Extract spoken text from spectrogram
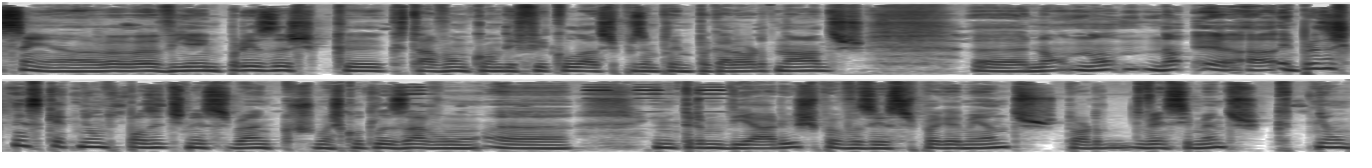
Sim, havia empresas que, que, estavam com dificuldades, por exemplo, em pagar ordenados. Uh, não, não, não, uh, empresas que nem sequer tinham depósitos nesses bancos, mas que utilizavam uh, intermediários para fazer esses pagamentos de vencimentos que tinham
